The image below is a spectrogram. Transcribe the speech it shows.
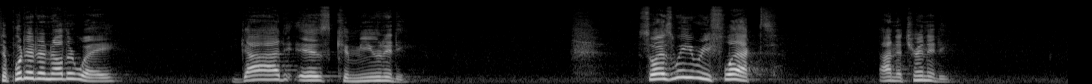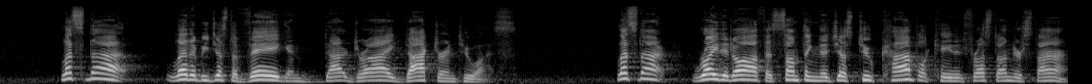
To put it another way, God is community. So as we reflect on the Trinity, let's not let it be just a vague and dry doctrine to us. Let's not write it off as something that's just too complicated for us to understand.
